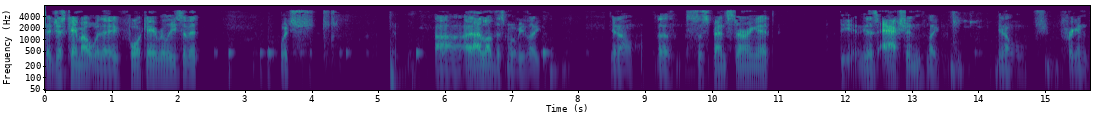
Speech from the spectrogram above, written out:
they just came out with a 4K release of it, which, uh, I, I love this movie. Like, you know, the suspense during it, the, there's action, like, you know, friggin'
